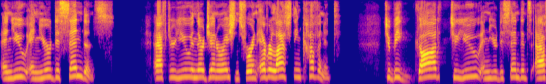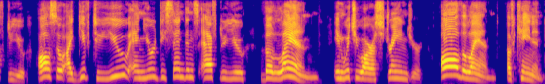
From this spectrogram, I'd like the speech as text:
and you and your descendants after you in their generations for an everlasting covenant, to be God to you and your descendants after you. Also, I give to you and your descendants after you the land in which you are a stranger, all the land of Canaan,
